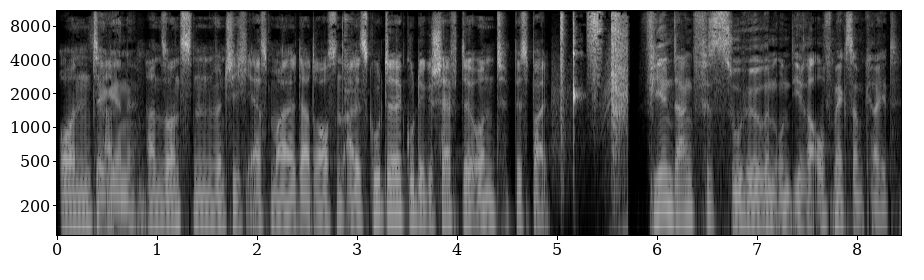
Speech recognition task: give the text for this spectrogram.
und Sehr gerne. An, ansonsten wünsche ich erstmal da draußen alles Gute, gute Geschäfte und bis bald. Vielen Dank fürs Zuhören und Ihre Aufmerksamkeit.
